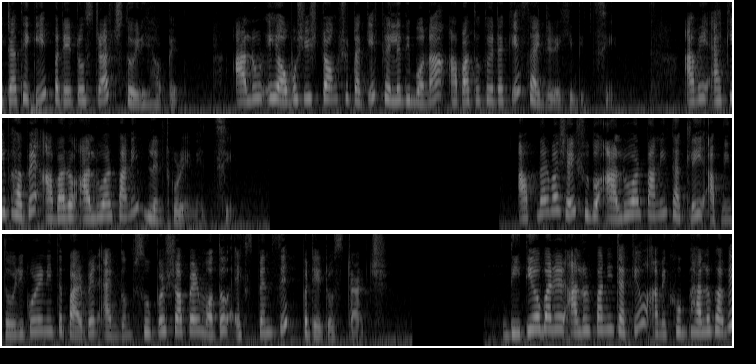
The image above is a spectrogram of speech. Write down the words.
এটা থেকেই পটেটো স্টার্চ তৈরি হবে। আলুর এই অবশিষ্ট অংশটাকে ফেলে দিব না, আপাতত এটাকে সাইডে রেখে দিচ্ছি। আমি একইভাবে আবারও আলু আর পানি ব্লেন্ড করে নিচ্ছি। আপনার বাসায় শুধু আলু আর পানি থাকলেই আপনি তৈরি করে নিতে পারবেন একদম সুপার শপের মতো এক্সপেন্সিভ পটেটো স্টার্চ দ্বিতীয়বারের আলুর পানিটাকেও আমি খুব ভালোভাবে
